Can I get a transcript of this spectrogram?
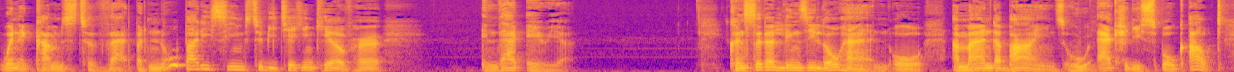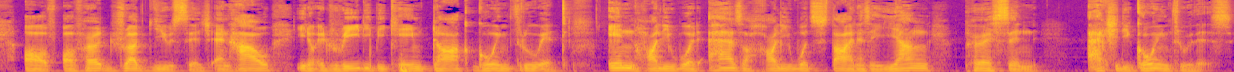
when it comes to that. But nobody seems to be taking care of her in that area. Consider Lindsay Lohan or Amanda Bynes, who actually spoke out of, of her drug usage and how, you know, it really became dark going through it in Hollywood as a Hollywood star and as a young person actually going through this.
